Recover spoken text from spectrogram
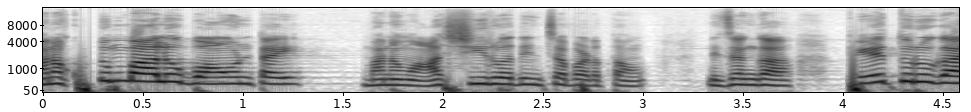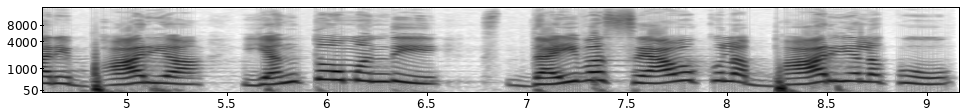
మన కుటుంబాలు బాగుంటాయి మనం ఆశీర్వదించబడతాం. నిజంగా పేతురు గారి భార్య ఎంతోమంది దైవ సేవకుల భార్యలకు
